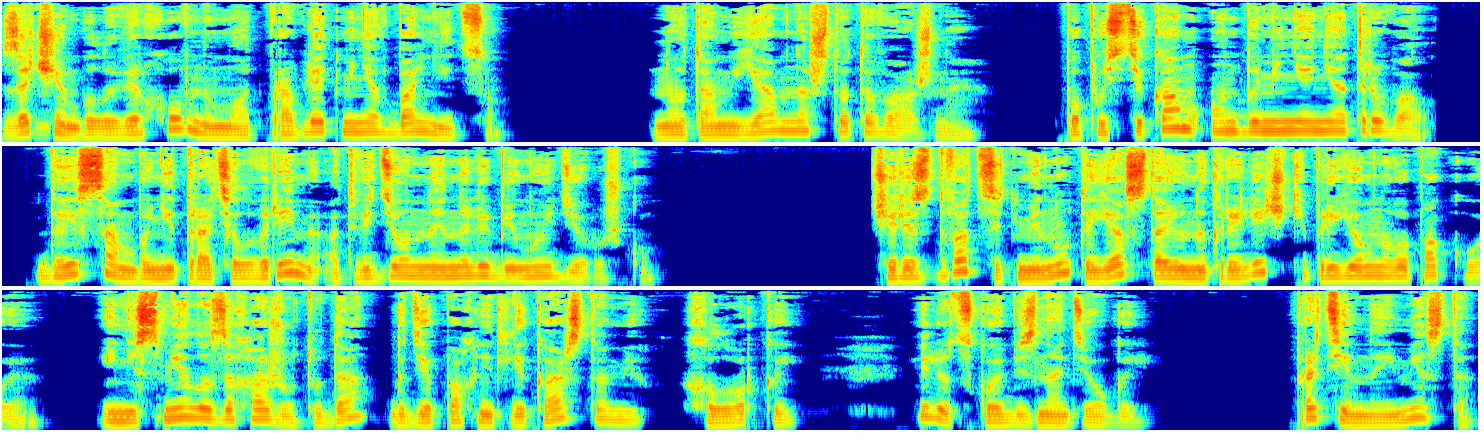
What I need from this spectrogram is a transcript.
Зачем было Верховному отправлять меня в больницу? Но там явно что-то важное. По пустякам он бы меня не отрывал, да и сам бы не тратил время, отведенное на любимую девушку. Через двадцать минут я стою на крылечке приемного покоя и не смело захожу туда, где пахнет лекарствами, хлоркой и людской безнадегой. Противное место,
